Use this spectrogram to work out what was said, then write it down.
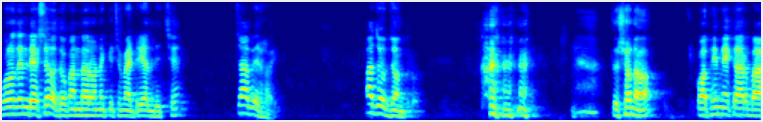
কোনোদিন দেখছ? দোকানদার অনেক কিছু ম্যাটেরিয়াল দিচ্ছে চা বের হয়। আজব যন্ত্র। তো শোনো কফি মেকার বা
